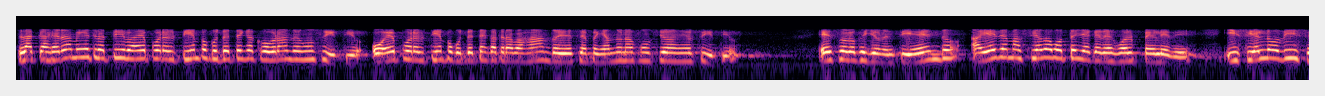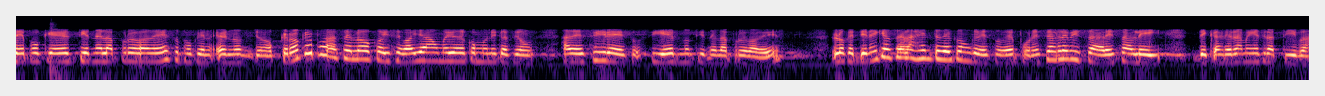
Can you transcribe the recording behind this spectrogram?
la carrera administrativa es por el tiempo que usted tenga cobrando en un sitio o es por el tiempo que usted tenga trabajando y desempeñando una función en el sitio. Eso es lo que yo no entiendo. Ahí hay demasiada botella que dejó el PLD. Y si él lo dice porque él tiene la prueba de eso, porque él no, yo no creo que pueda ser loco y se vaya a un medio de comunicación a decir eso si él no tiene la prueba de eso. Lo que tiene que hacer la gente del Congreso es ponerse a revisar esa ley de carrera administrativa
